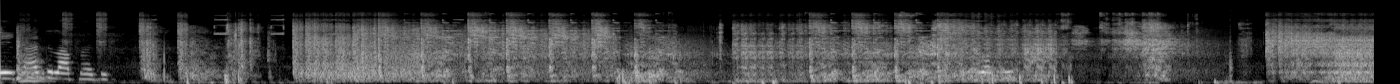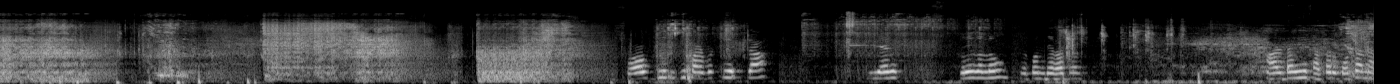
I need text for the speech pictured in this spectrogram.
এই টায়ার দিলে আপনার দিক সব দিয়ে দিতে পারব কি একটা? ক্লিয়ার হয়ে গেল, এখন দেখা যাক। আরটা নিয়ে থাকার কথা না।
